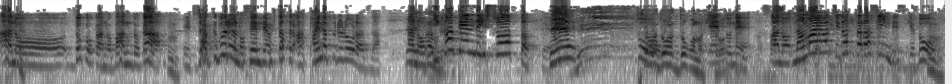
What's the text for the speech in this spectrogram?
あのーどこかのバンドが、うんえっとジャック・ブルーの宣伝をひたすら、あ、パイナップルローラーズだ。あの、イカ天で一緒だったって。え？そうど、ど、どこの人？えっ、とね、あの、名前は違ったらしいんですけど、うん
